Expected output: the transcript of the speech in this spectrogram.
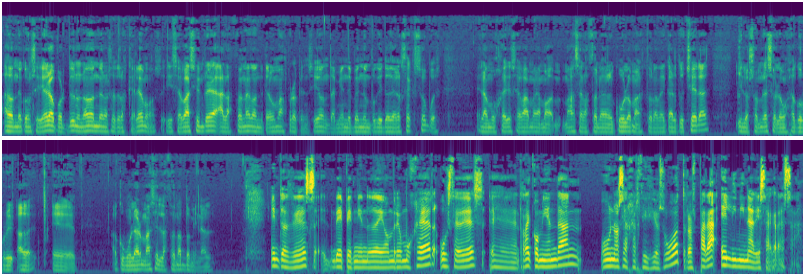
a donde considera oportuno, no donde nosotros queremos, y se va siempre a la zona donde tenemos más propensión, también depende un poquito del sexo, pues en las mujeres se va más a la zona del culo, más a la zona de cartucheras, y los hombres solemos ocurrir- a- eh, acumular más en la zona abdominal. Entonces, dependiendo de hombre o mujer, ustedes eh, recomiendan unos ejercicios u otros para eliminar esa grasa.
